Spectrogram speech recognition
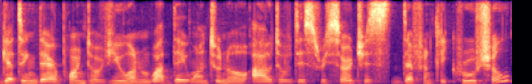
getting their point of view on what they want to know out of this research is definitely crucial.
